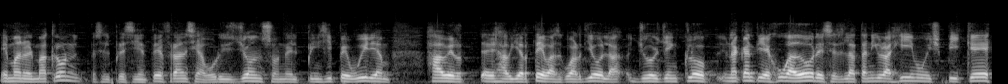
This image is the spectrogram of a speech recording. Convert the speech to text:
Emmanuel Macron, pues el presidente de Francia, Boris Johnson, el príncipe William, Javier, eh, Javier Tebas, Guardiola, Jurgen Klopp, una cantidad de jugadores, Zlatan Ibrahimovic, Piqué,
